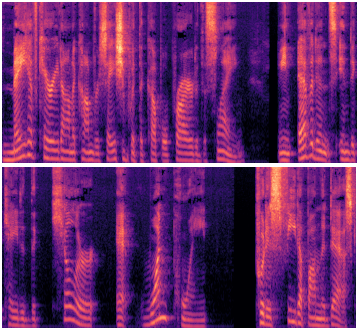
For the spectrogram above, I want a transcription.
may have carried on a conversation with the couple prior to the slaying. I mean, evidence indicated the killer at one point put his feet up on the desk.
